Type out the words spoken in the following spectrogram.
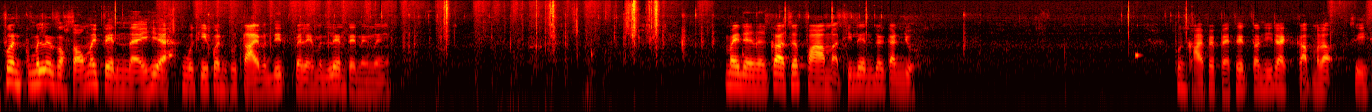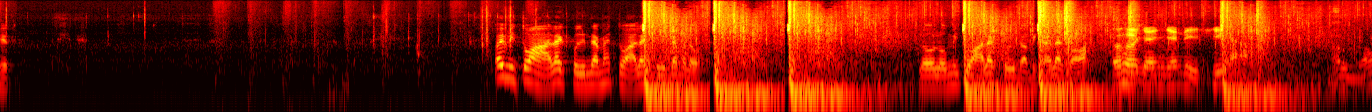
เพื่อนกูไม่เล่นสองสองไม่เป็นไอ้เหี้ยเมื่อกี้เพื่อนกูตายมันดิสไปเลยมันเล่นแต่หนึ่งหนึ่ง ไม่หนึ่งหนึ่งก็เซิร์ฟฟาร์มอะที่เล่นด้วยกันอยู่ เพิ่งขายไปแปดเซตตอนนี้ได้กลับมาแล้วสี่เซตเอ้ยมีตัวหาแลกปืนได้ไหมตัวหาแลกปืนได้ไหมโลโลโลมีตัวหาแลกปืนหรอมีใครแลกเหรอเออเย็นเย็นๆดิชี้ยวิ่งโง่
